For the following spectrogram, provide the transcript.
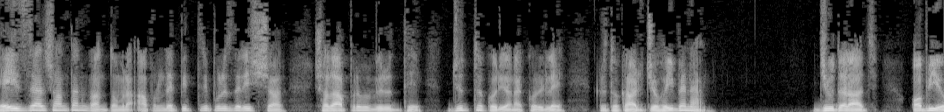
হে ইসরায়েল সন্তানগণ, তোমরা আপনাদের পিতৃপুরুষদের ঈশ্বর সদাপ্রভুর বিরুদ্ধে যুদ্ধ করিও না, করিলে কৃতকার্য হইবে না। জিউদারাজ অবিয়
